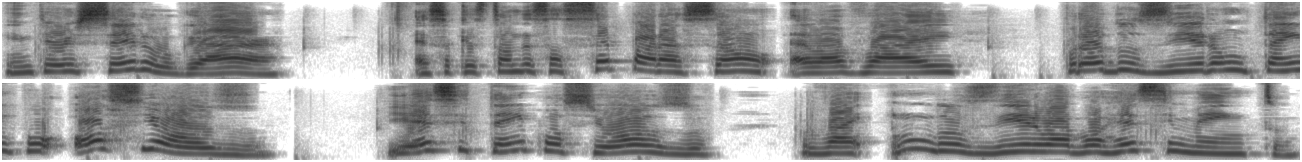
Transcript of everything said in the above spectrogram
Em terceiro lugar, essa questão dessa separação, ela vai produzir um tempo ocioso. E esse tempo ocioso vai induzir o aborrecimento.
